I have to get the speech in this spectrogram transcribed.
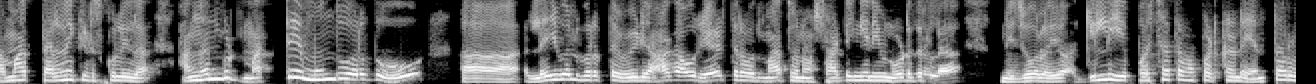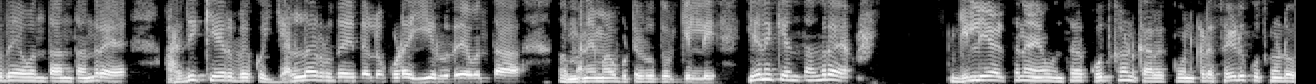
ಆ ಮಾತು ತಲೆನೇ ಕೆಡಿಸ್ಕೊಳ್ಳಿಲ್ಲ ಹಂಗಂದ್ಬಿಟ್ಟು ಮತ್ತೆ ಮುಂದುವರೆದು, ಆ ಲೈವ್ ಅಲ್ಲಿ ಬರುತ್ತೆ ವಿಡಿಯೋ ಆಗ ಅವ್ರು ಹೇಳ್ತಾರೆ ಒಂದು ಮಾತು ನಾವು ಸ್ಟಾರ್ಟಿಂಗ್ ನೀವು ನೋಡಿದ್ರಲ್ಲ, ನಿಜವಲ್ಲ ಗಿಲ್ಲಿ ಪಶ್ಚಾತ್ತಾಪ ಪಡ್ಕೊಂಡೆ ಎಂತ ಹೃದಯವಂತ ಅಂತಂದ್ರೆ, ಅದಕ್ಕೆ ಇರಬೇಕು, ಎಲ್ಲ ಹೃದಯದಲ್ಲೂ ಕೂಡ ಈ ಹೃದಯವಂತ ಮನೆ ಮಾಡ್ಬಿಟ್ಟಿರೋದು ಗಿಲ್ಲಿ. ಏನಕ್ಕೆ ಅಂತಂದ್ರೆ ಗಿಲ್ಲಿ ಹೇಳ್ತಾನೆ, ಒಂದ್ಸಲ ಕೂತ್ಕೊಂಡು ಕಾಲಕ್ಕೆ, ಒಂದ್ ಕಡೆ ಸೈಡ್ ಕೂತ್ಕೊಂಡು,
